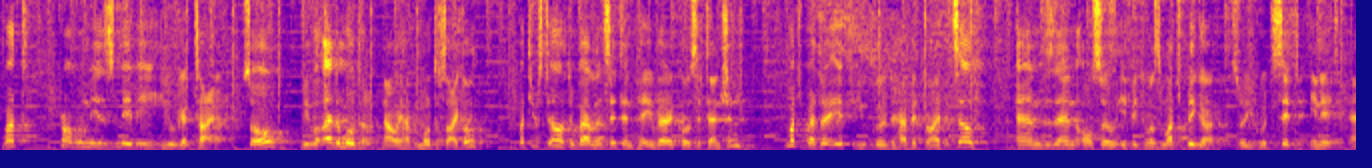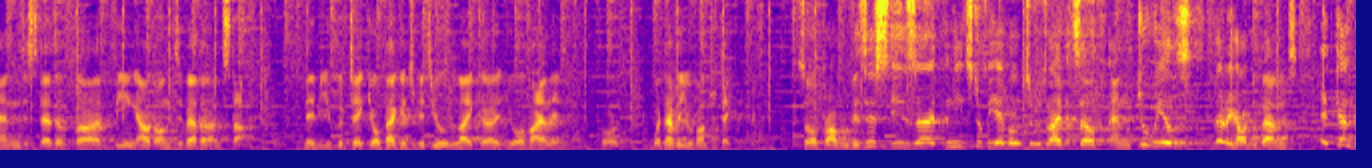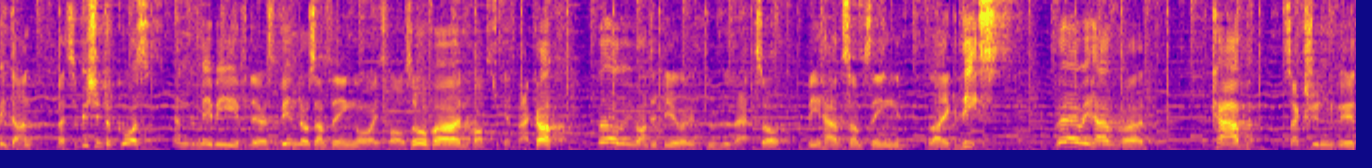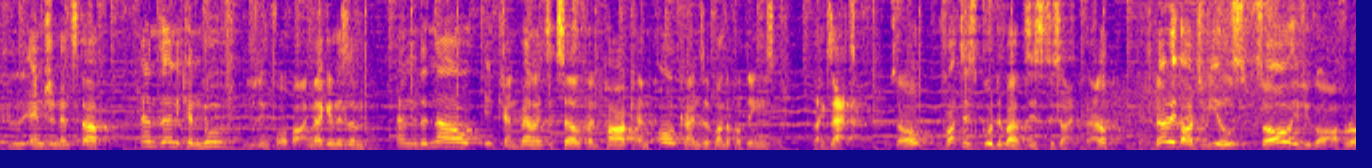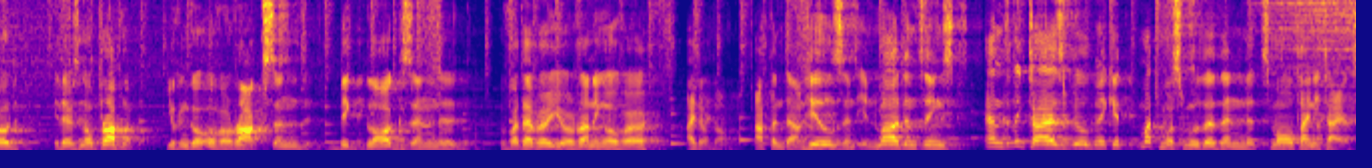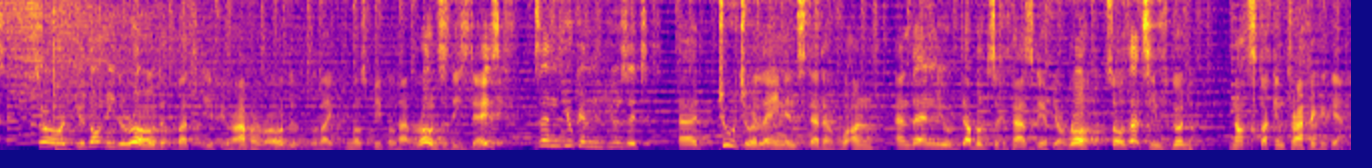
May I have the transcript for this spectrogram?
But problem is maybe you get tired. So we will add a motor. Now we have a motorcycle, but you still have to balance it and pay very close attention. Much better if you could have it drive itself, and then also if it was much bigger, so you could sit in it and instead of uh, being out on the weather and stuff. Maybe you could take your baggage with you like uh, your violin, or whatever you want to take with you. So a problem with this is uh, it needs to be able to drive itself and two wheels, very hard to balance. It can be done, less efficient of course, and maybe if there's wind or something or it falls over and wants to get back up, well we want it to be able to do that. So we have something like this. There we have a cab section with the engine and stuff, and then it can move using 4-bar mechanism, and now it can balance itself and park and all kinds of wonderful things like that. So, what is good about this design? Well, it's very large wheels, so if you go off-road, there's no problem. You can go over rocks and big logs and uh, whatever you're running over, I don't know, up and down hills and in mud and things, and the big tires will make it much more smoother than small tiny tires. So you don't need a road, but if you have a road, like most people have roads these days, then you can use it uh, two to a lane instead of one, and then you've doubled the capacity of your road. So that seems good, not stuck in traffic again.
